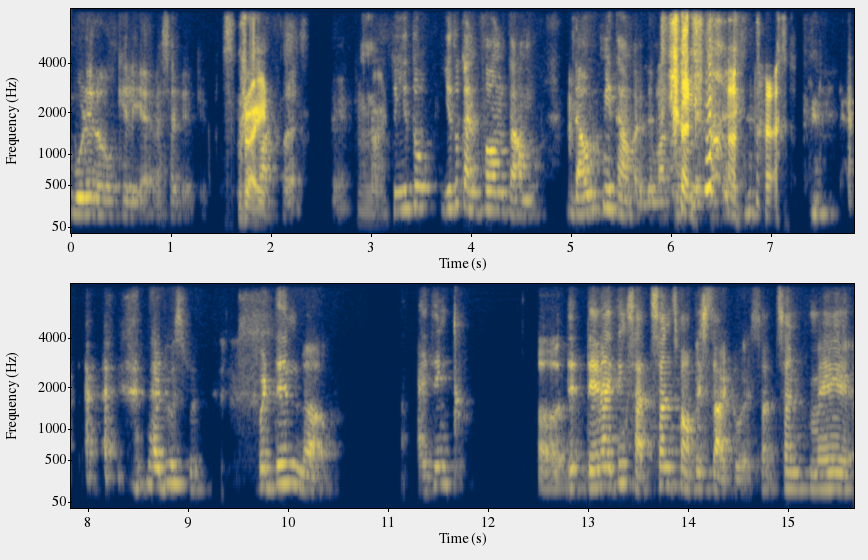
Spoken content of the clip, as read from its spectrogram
बूढ़े लोगों के लिए वैसा करके राइट right. तो ये तो ये तो कंफर्म था डाउट नहीं था हमारे दिमाग में। That was but then I think then I think सत्संग वहाँ पे स्टार्ट हुए। सत्संग में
